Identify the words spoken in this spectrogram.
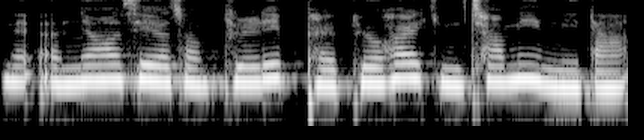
네, 안녕하세요. 전 분립 발표할 김차미입니다.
